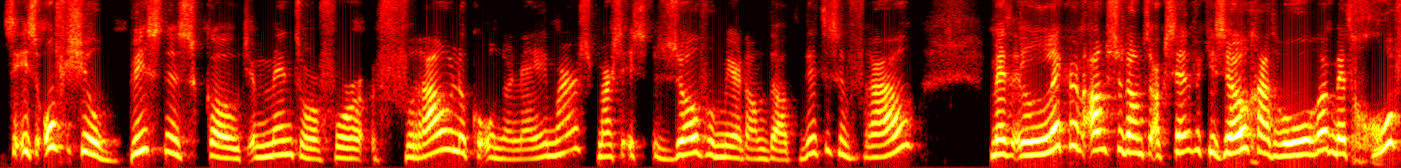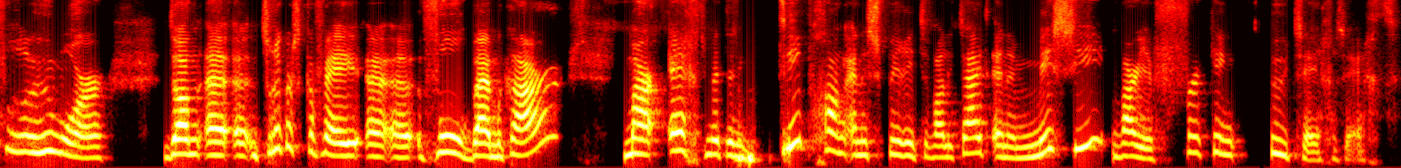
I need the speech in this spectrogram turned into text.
Ze is officieel business coach en mentor voor vrouwelijke ondernemers, maar ze is zoveel meer dan dat. Dit is een vrouw met lekker een Amsterdamse accent, wat je zo gaat horen, met groffere humor dan uh, een truckerscafé uh, vol bij elkaar. Maar echt met een diepgang en een spiritualiteit en een missie waar je freaking u tegen zegt.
